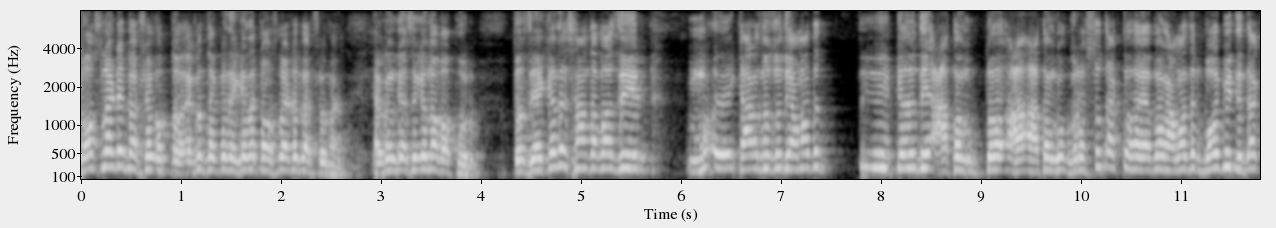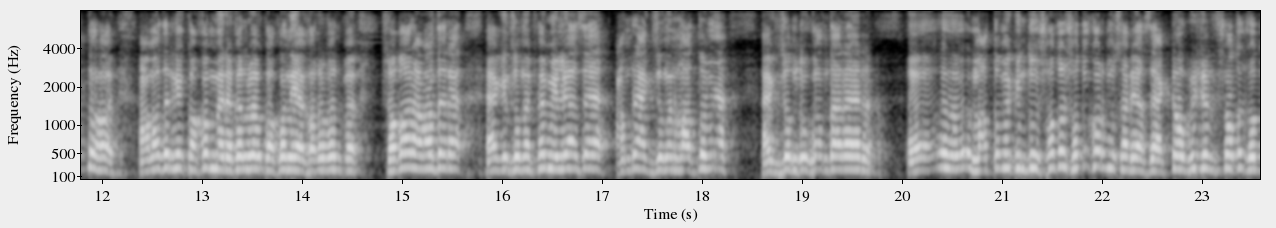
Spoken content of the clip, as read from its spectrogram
টর্চ লাইটে ব্যবসা করতো, এখন দেখবেন এখানে টর্চ লাইটের ব্যবসা নাই। এখন গেছে কি নবাবপুর। তো যেখানে চাঁদাবাজির কারণে যদি আমাদের কে যদি আতঙ্ক আতঙ্কগ্রস্ত থাকতে হয় এবং আমাদের ভয়ভীতি থাকতে হয়, আমাদেরকে কখন মেরে ফেলবে, কখন ইয়া করে ফেলবে, সবার আমাদের একজনের ফ্যামিলি আছে, আমরা একজনের মাধ্যমে একজন দোকানদারের মাধ্যমে কিন্তু শত শত কর্মচারী আছে, একটা অফিসের শত শত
